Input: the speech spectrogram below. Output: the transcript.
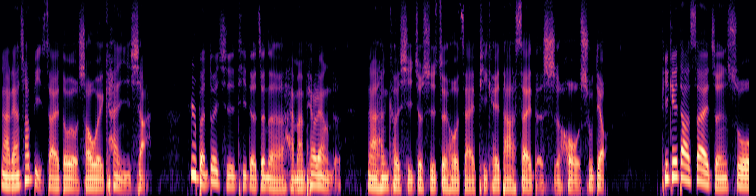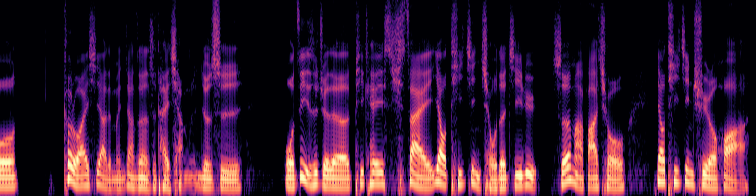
那两场比赛都有稍微看一下，日本队其实踢的真的还蛮漂亮的。那很可惜，就是最后在 PK 大赛的时候输掉。PK 大赛只能说，克罗埃西亚的门将真的是太强了。就是我自己是觉得 PK 赛要踢进球的几率，十二码罚球要踢进去的话，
